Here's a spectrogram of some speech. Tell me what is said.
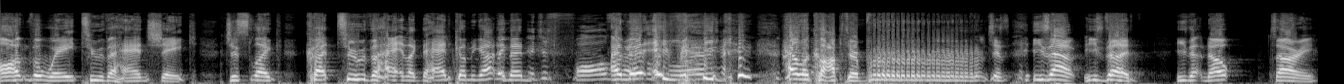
on the way to the handshake, just like cut to the hand, like the hand coming out, and then it just falls and right then before. a helicopter. brrrr, just he's out. He's done. He's done. Nope. Sorry.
